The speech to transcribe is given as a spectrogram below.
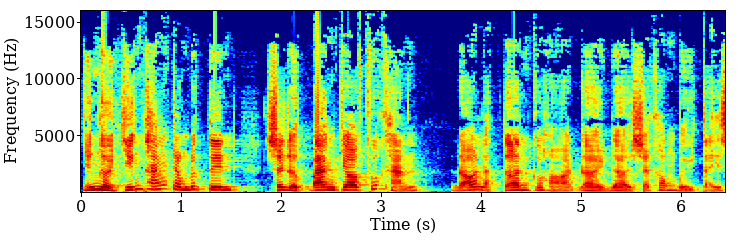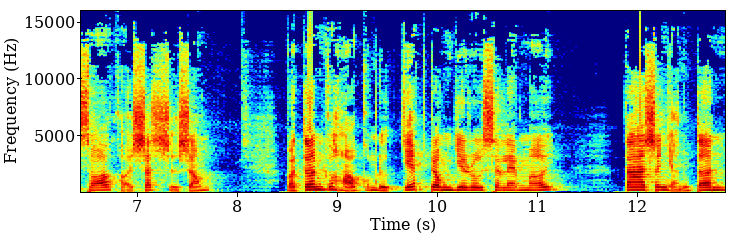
Những người chiến thắng trong đức tin sẽ được ban cho phước hạnh đó là tên của họ đời đời sẽ không bị tẩy xóa khỏi sách sự sống. Và tên của họ cũng được chép trong Jerusalem mới. Ta sẽ nhận tên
